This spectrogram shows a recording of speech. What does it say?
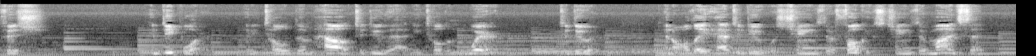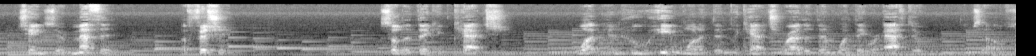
fish in deep water. And he told them how to do that, and he told them where to do it. And all they had to do was change their focus, change their mindset, change their method of fishing so that they could catch what and who he wanted them to catch rather than what they were after themselves.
